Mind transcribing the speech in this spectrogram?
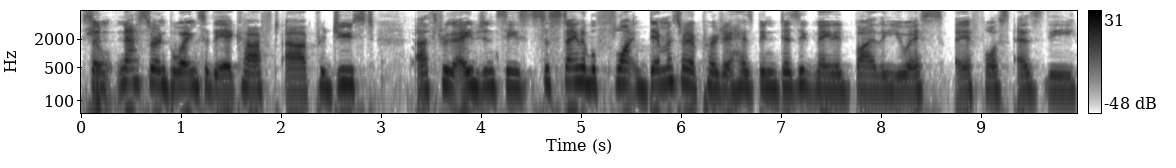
So Sure. NASA and Boeing said the aircraft uh, produced. Uh, through the agency's Sustainable Flight Demonstrator Project has been designated by the U.S. Air Force as the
